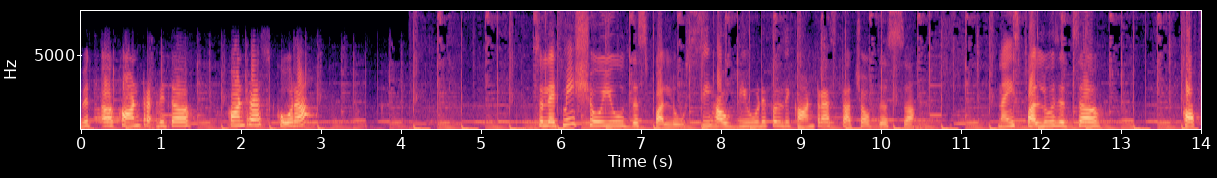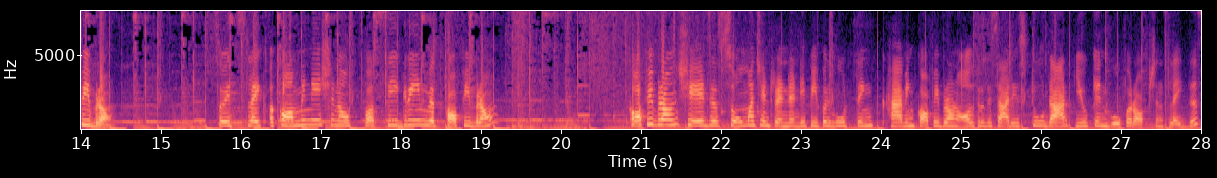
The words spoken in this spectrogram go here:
with a contra with a contrast kora so let me show you this pallu. See how beautiful the contrast touch of this uh, nice pallu is. It's a coffee brown. So it's like a combination of uh, sea green with coffee brown. Coffee brown shades is so much in trend and people who think having coffee brown all through the saree is too dark, you can go for options like this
